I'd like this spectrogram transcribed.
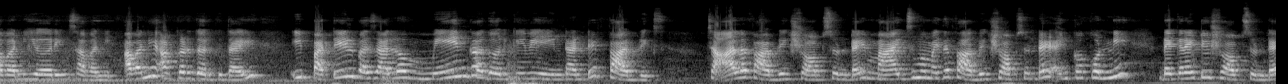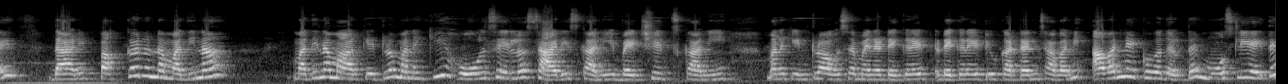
అవన్నీ ఇయర్ రింగ్స్ అవన్నీ. అవన్నీ అక్కడ దొరుకుతాయి. ఈ పటేల్ బజార్లో మెయిన్గా దొరికేవి ఏంటంటే ఫ్యాబ్రిక్స్. చాలా ఫ్యాబ్రిక్ షాప్స్ ఉంటాయి. మ్యాక్సిమం అయితే ఫ్యాబ్రిక్ షాప్స్ ఉంటాయి. ఇంకా కొన్ని డెకరేటివ్ షాప్స్ ఉంటాయి. దాని పక్కనున్న మదీనా మదీనా మార్కెట్లో మనకి హోల్సేల్లో శారీస్ కానీ బెడ్షీట్స్ కానీ మనకి ఇంట్లో అవసరమైన డెకరేట్ డెకరేటివ్ కటన్స్ అవన్నీ అవన్నీ ఎక్కువగా దొరుకుతాయి. మోస్ట్లీ అయితే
